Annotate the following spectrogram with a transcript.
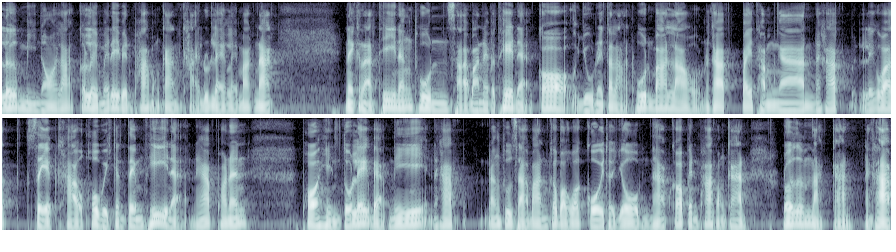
เริ่มมีน้อยละ ก็เลยไม่ได้เป็นภาพของการขายรุนแรงอะไรมากนัก ในขณะที่นักทุนสถาบันในประเทศเนี่ยก็อยู่ในตลาดหุ้นบ้านเรานะครับไปทำงานนะครับเรียกว่าเสพข่าวโควิดกันเต็มที่นะนะครับเพราะนั้นพอเห็นตัวเลขแบบนี้นะครับนักทุนสถาบันก็บอกว่าโกยถโยมนะครับก็เป็นภาพของการลดน้ำหนักกันนะครับ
